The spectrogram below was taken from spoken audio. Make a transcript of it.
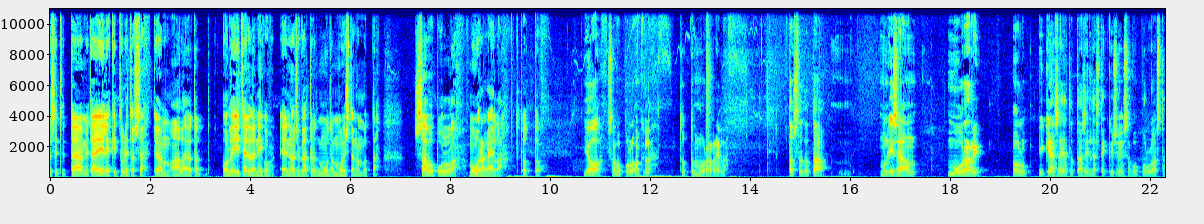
sitten tämä, mitä eilekin tuli tuossa työmaalla, jota oli itsellä, niin kuin, en olisi välttämättä muuta muistanut, mutta savupullo muurareilla tuttu. Joo, savupullo on kyllä tuttu muurareilla. Tuossa tota, mun isä on muurari ollut ikänsä ja tota, siltä sitten kysyin savupulloista,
